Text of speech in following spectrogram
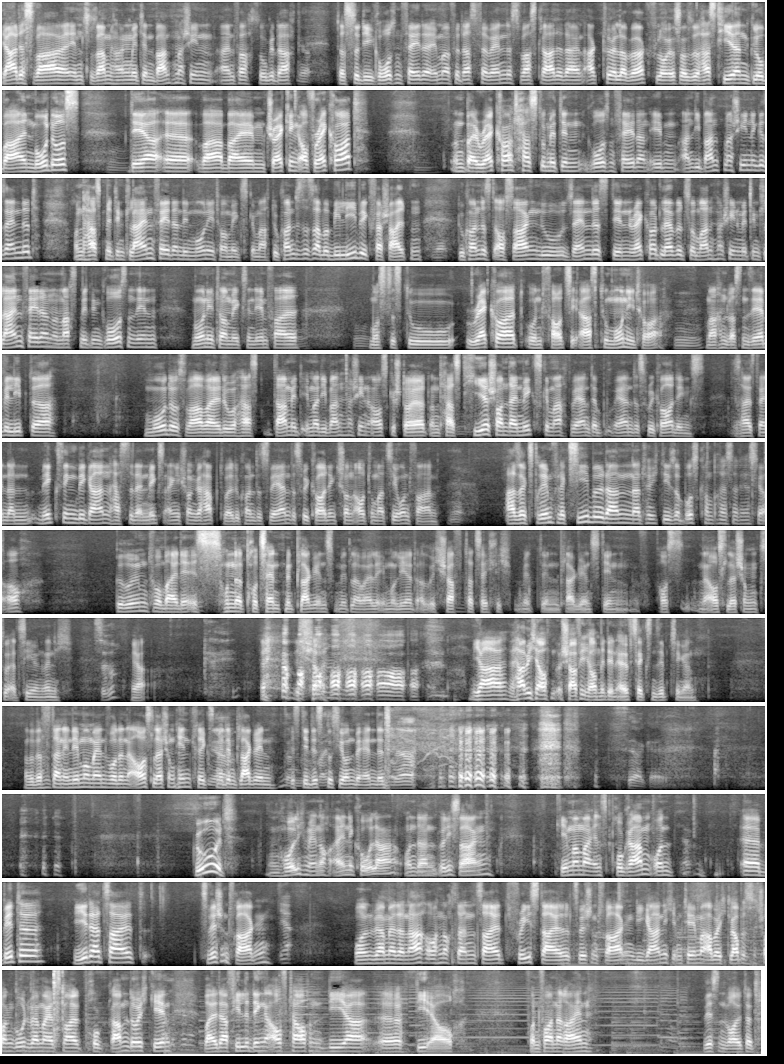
Ja, das war im Zusammenhang mit den Bandmaschinen einfach so gedacht, Ja. dass du die großen Fader immer für das verwendest, was gerade dein aktueller Workflow ist. Also du hast hier einen globalen Modus, der äh, war beim Tracking auf Record. Und bei Record hast du mit den großen Fadern eben an die Bandmaschine gesendet und hast mit den kleinen Fadern den Monitormix gemacht. Du konntest es aber beliebig verschalten. Du konntest auch sagen, du sendest den Record-Level zur Bandmaschine mit den kleinen Fadern und machst mit den großen den Monitormix. In dem Fall musstest du Record und VCAs to Monitor machen, was ein sehr beliebter Modus war, weil du hast damit immer die Bandmaschine ausgesteuert und hast hier schon deinen Mix gemacht während, der, während des Recordings. Das heißt, wenn dann Mixing begann, hast du deinen Mix eigentlich schon gehabt, weil du konntest während des Recordings schon Automation fahren. Also extrem flexibel. Dann natürlich dieser Buskompressor, der ist ja auch berühmt, wobei der ist 100% mit Plugins mittlerweile emuliert. Also ich schaffe tatsächlich mit den Plugins den Aus, eine Auslöschung zu erzielen, wenn ich so? ja. Ja, habe ich auch, schaffe ich auch mit den 1176ern. Also das ist dann in dem Moment, wo du eine Auslöschung hinkriegst Ja. mit dem Plugin, ist die weiß- Diskussion beendet. Ja. Sehr geil. Gut, dann hole ich mir noch eine Cola und dann würde ich sagen, gehen wir mal ins Programm und äh, bitte jederzeit Zwischenfragen. Ja. Und wir haben ja danach auch noch dann Zeit Freestyle Zwischenfragen, die gar nicht im Thema, aber ich glaube, es ist schon gut, wenn wir jetzt mal Programm durchgehen, weil da viele Dinge auftauchen, die ja, äh, die ihr auch von vornherein wissen wolltet.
